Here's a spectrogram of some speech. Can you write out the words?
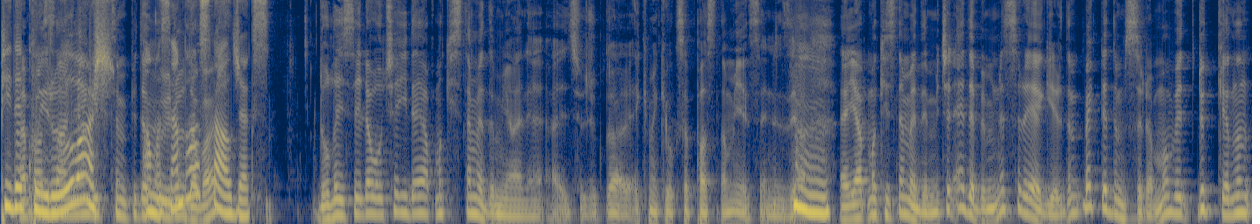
Pide kuyruğu var. Gittim, pide Ama sen pasta alacaksın. Dolayısıyla o şeyi de yapmak istemedim yani. Ay çocuklar ekmek yoksa pasta mı yeseniz ya. Hmm. E, yapmak istemediğim için edebimle sıraya girdim. Bekledim sıramı ve dükkanın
